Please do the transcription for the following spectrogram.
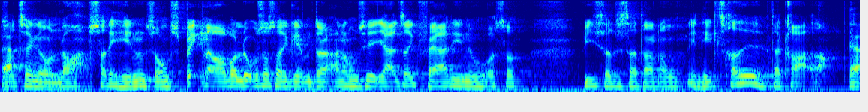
Så ja. tænker hun, nå, så er det hende, så hun spænder op og låser sig igennem døren, og hun siger, jeg er altså ikke færdig endnu, og så viser det sig, at der er nogen, en helt tredje, der græder. Ja,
